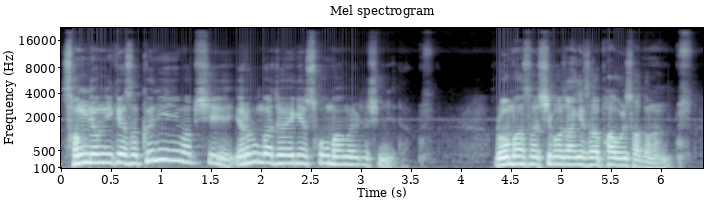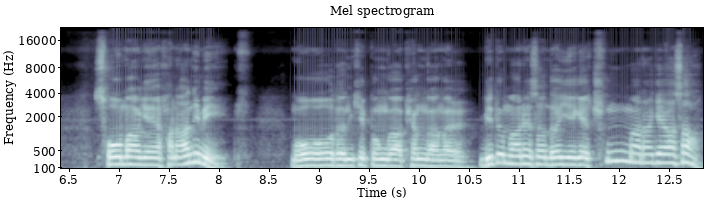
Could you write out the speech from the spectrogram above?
성령님께서 끊임없이 여러분과 저에게 소망을 주십니다. 로마서 15장에서 바울 사도는 소망의 하나님이 모든 기쁨과 평강을 믿음 안에서 너희에게 충만하게 하사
